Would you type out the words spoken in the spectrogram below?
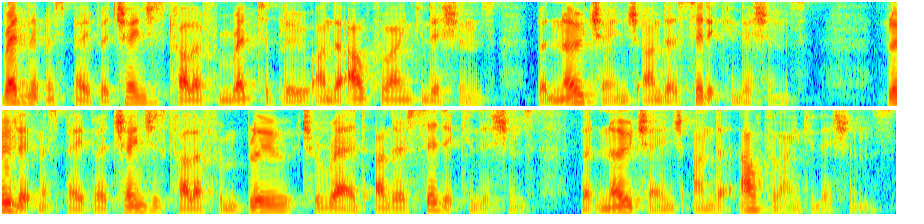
Red litmus paper changes colour from red to blue under alkaline conditions, but no change under acidic conditions. Blue litmus paper changes colour from blue to red under acidic conditions, but no change under alkaline conditions.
